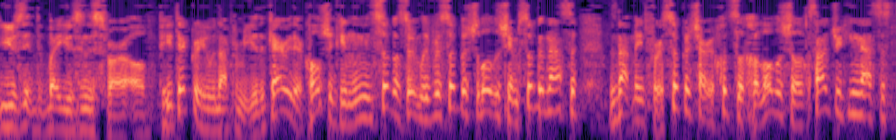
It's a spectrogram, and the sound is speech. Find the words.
using, by using the svara of pitikra, he would not permit you to carry there. Kol shekin in sukkah, certainly for sukkah, shalol l'shem sukkah nasa, was not made for a sukkah, shari chutz l'chalol shal echsadra king nasis,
